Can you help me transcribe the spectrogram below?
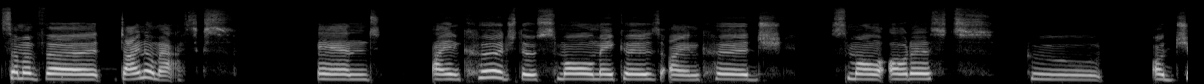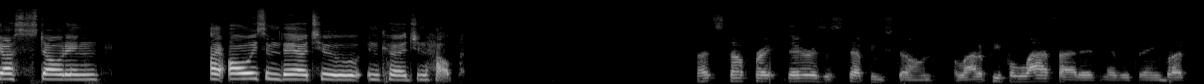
some of the dino masks. And I encourage those small makers, I encourage small artists who are just starting, I always am there to encourage and help. That stuff right there is a stepping stone. A lot of people laugh at it and everything, but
